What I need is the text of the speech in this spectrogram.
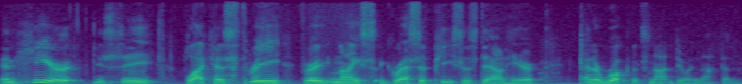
And here you see black has three very nice aggressive pieces down here and a rook that's not doing nothing.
